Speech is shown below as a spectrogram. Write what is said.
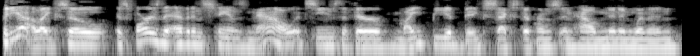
but yeah, like so, as far as the evidence stands now, it seems that there might be a big sex difference in how men and women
